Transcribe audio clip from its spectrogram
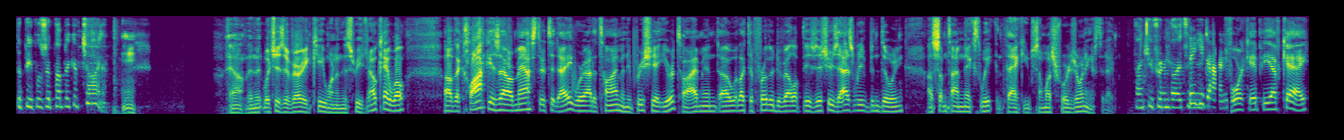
the People's Republic of China. Mm. Yeah, which is a very key one in this region. Okay, well. Uh, the clock is our master today. We're out of time and appreciate your time. And uh, would like to further develop these issues as we've been doing uh, sometime next week. And thank you so much for joining us today. Thank you for inviting Thank me. Thank you, Don. For KPFK,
